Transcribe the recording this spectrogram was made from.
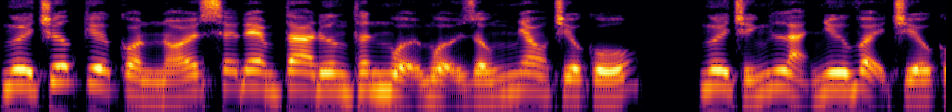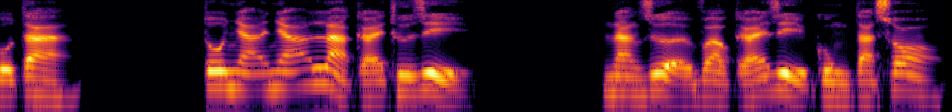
Ngươi trước kia còn nói sẽ đem ta đương thân muội muội giống nhau chiếu cố, ngươi chính là như vậy chiếu cố ta. Tô nhã nhã là cái thứ gì? Nàng dựa vào cái gì cùng ta so?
